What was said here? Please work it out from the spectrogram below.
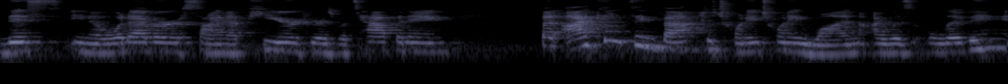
this, you know, whatever, sign up here, here's what's happening. But I can think back to 2021. I was living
